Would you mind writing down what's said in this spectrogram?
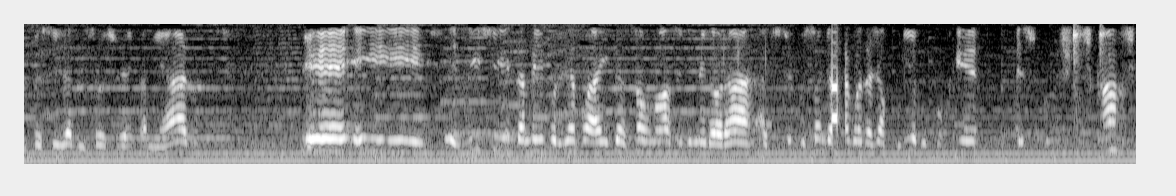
o preciso já deixou estiver encaminhado e, e, existe também, por exemplo, a intenção nossa de melhorar a distribuição de água da Japuriba, porque esses, os canos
